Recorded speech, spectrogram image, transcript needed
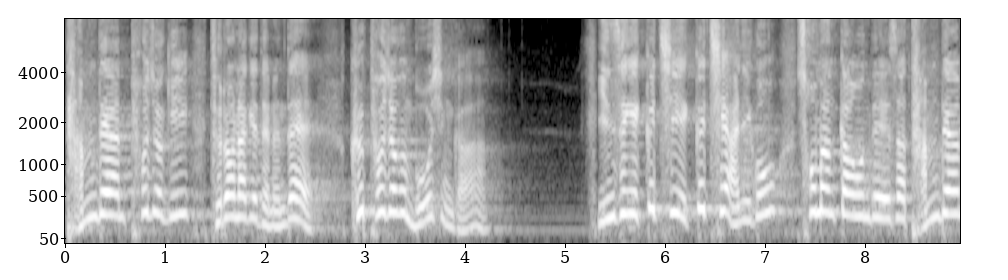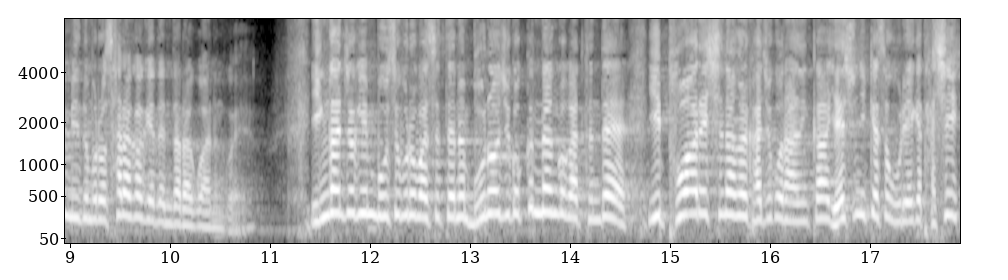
담대한 표적이 드러나게 되는데 그 표적은 무엇인가? 인생의 끝이 끝이 아니고 소망 가운데에서 담대한 믿음으로 살아가게 된다라고 하는 거예요. 인간적인 모습으로 봤을 때는 무너지고 끝난 것 같은데 이 부활의 신앙을 가지고 나니까 예수님께서 우리에게 다시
